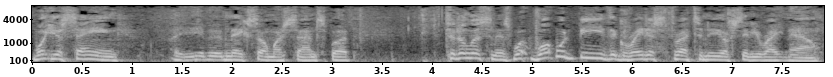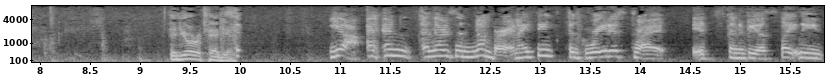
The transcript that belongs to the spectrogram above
what you're saying uh, it makes so much sense. But to the listeners, what what would be the greatest threat to New York City right now, in your opinion? Yeah, and, and, there's a number, and I think the greatest threat, it's going to be a slightly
